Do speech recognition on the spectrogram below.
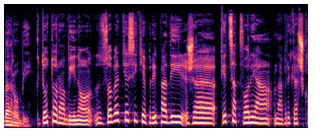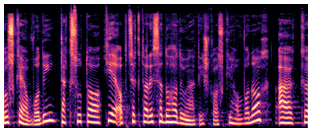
teda robí? Kto to robí? No, zoberte si tie prípady, že keď sa tvoria napríklad školské obvody, tak sú to tie obce, ktoré sa dohadujú na tých školských obvodoch. Ak e,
